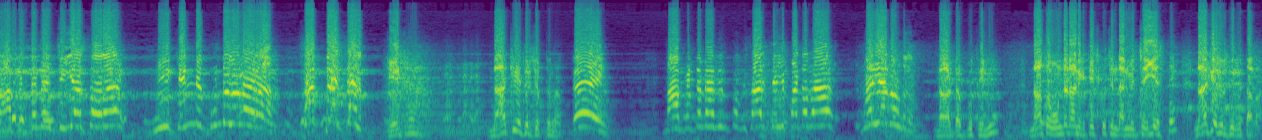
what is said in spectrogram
నా పెద్ద మీద చెయ్యేస్తారా? నీకెన్ని గుండెలున్నారా చంపేస్తాను ఏంట్రా? నాకే ఎదురు చెప్తున్నావు ఏయ్, నా బిడ్డ మీద ఇంకొకసారి చెయ్యి పడ్డదా మర్యాద ఉండదు. నా డబ్బు తిని నాతో ఉండడానికి తీసుకొచ్చిన దాని మీద చెయ్యేస్తే నాకెదురు తిరుగుతావా?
